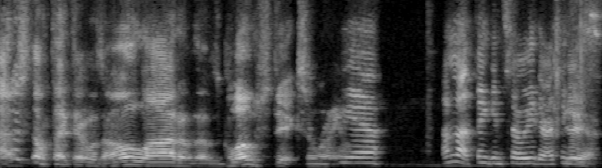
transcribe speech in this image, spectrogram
I just don't think there was a whole lot of those glow sticks around. Yeah. I'm not thinking so either. I think Yeah, it's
